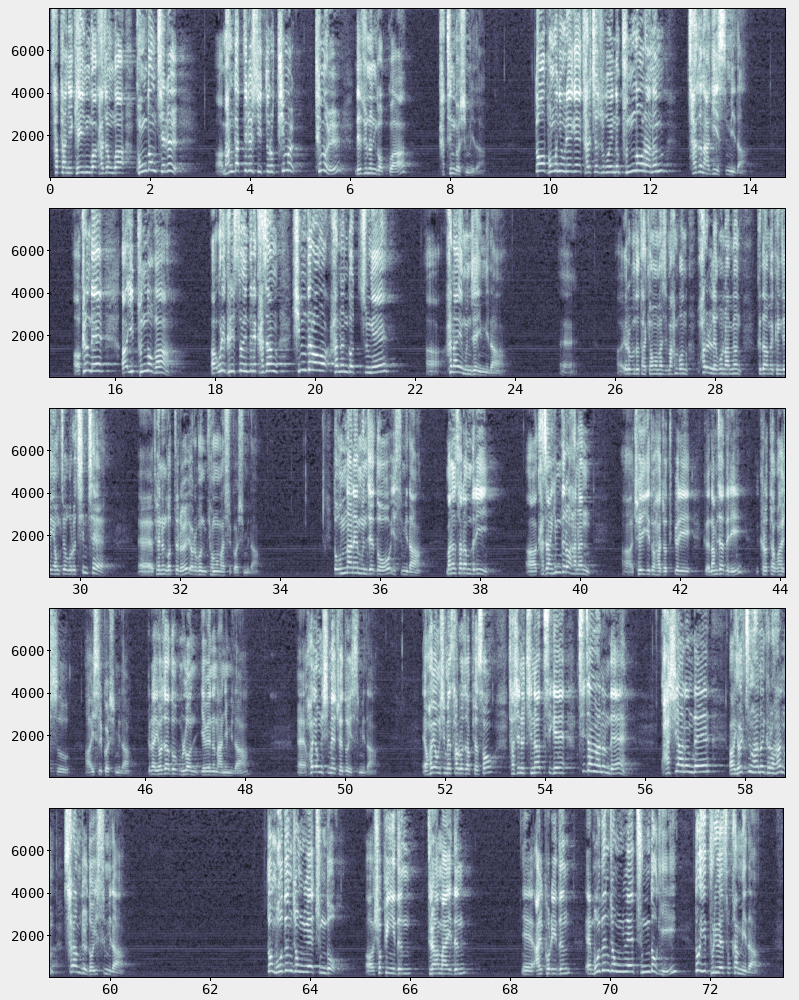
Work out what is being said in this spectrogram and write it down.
사탄이 개인과 가정과 공동체를 어, 망가뜨릴 수 있도록 틈을, 틈을 내주는 것과 같은 것입니다. 또 본문이 우리에게 가르쳐 주고 있는 분노라는 작은 악이 있습니다. 어, 그런데 아, 이 분노가 아, 우리 그리스도인들이 가장 힘들어하는 것 중에 아, 하나의 문제입니다. 예. 아, 여러분도 다 경험하지만 한번 화를 내고 나면 그 다음에 굉장히 영적으로 침체 에, 되는 것들을 여러분 경험하실 것입니다. 또 음란의 문제도 있습니다. 많은 사람들이 어, 가장 힘들어하는 어, 죄이기도 하죠. 특별히 그 남자들이 그렇다고 할 수 있을 것입니다. 그러나 여자도 물론 예외는 아닙니다. 예, 허영심의 죄도 있습니다. 예, 허영심에 사로잡혀서 자신을 지나치게 치장하는데 과시하는데 아, 열중하는 그러한 사람들도 있습니다. 또 모든 종류의 중독, 어, 쇼핑이든 드라마이든 예, 알코올이든 예, 모든 종류의 중독이 또 이 부류에 속합니다.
